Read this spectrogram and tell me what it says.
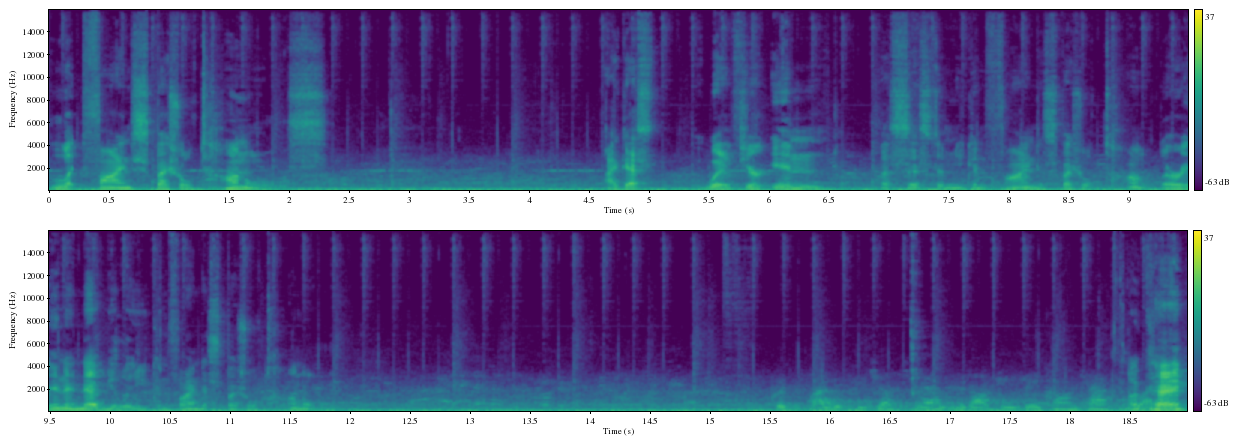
like find special tunnels. I guess well, if you're in a system, you can find a special tunnel, or in a nebula, you can find a special tunnel. Could the pilot suggest random docking bay contact Okay.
